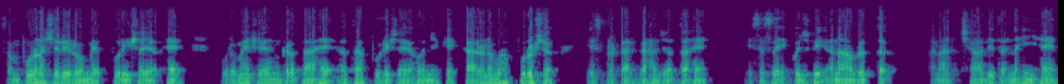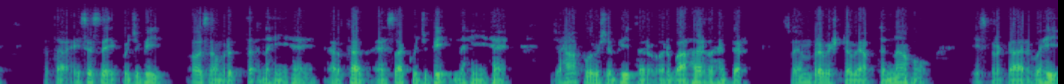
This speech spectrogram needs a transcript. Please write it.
संपूर्ण शरीरों में पुरुषय है। पुर में शयन करता है, अतः पुरुषय होने के कारण वह पुरुष इस प्रकार कहा जाता है। इससे कुछ भी अनावृत अनाच्छादित नहीं है तथा इससे कुछ भी असंवृत्त नहीं है, अर्थात ऐसा कुछ भी नहीं है, जहाँ पुरुष भीतर और बाहर रहकर स्वयं प्रविष्ट व्याप्त न हो। इस प्रकार वही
